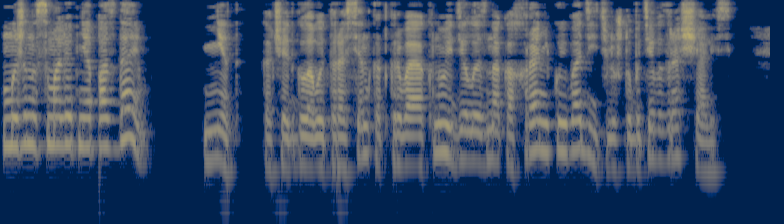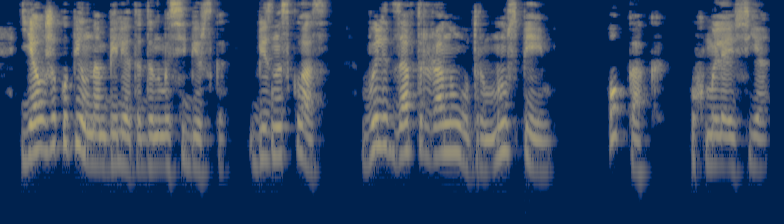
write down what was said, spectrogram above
Мы же на самолет не опоздаем? Нет, качает головой Тарасенко, открывая окно и делая знак охраннику и водителю, чтобы те возвращались. Я уже купил нам билеты до Новосибирска. Бизнес-класс. Вылет завтра рано утром. Мы успеем. О как! Ухмыляюсь я.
